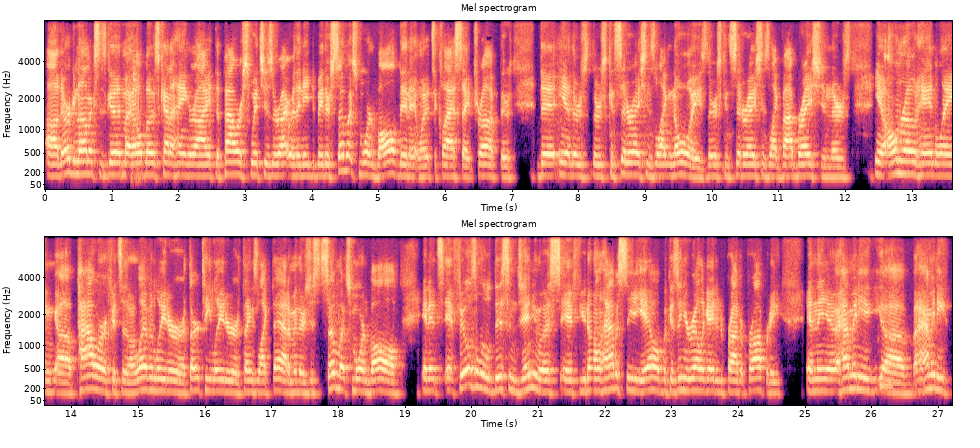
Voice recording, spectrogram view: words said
uh, the ergonomics is good, my elbows kind of hang right, the power switches are right where they need to be. There's so much more involved in it when it's a Class Eight truck. There's that you know, there's there's considerations like noise, there's considerations like vibration, there's you know, on road handling, uh, power if it's an 11 liter or a 13 liter or things like that. I mean, there's just so much more involved, and it's it feels a little disingenuous if you don't have a CDL because then you're relegated to private property, and then know, how many uh, how many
